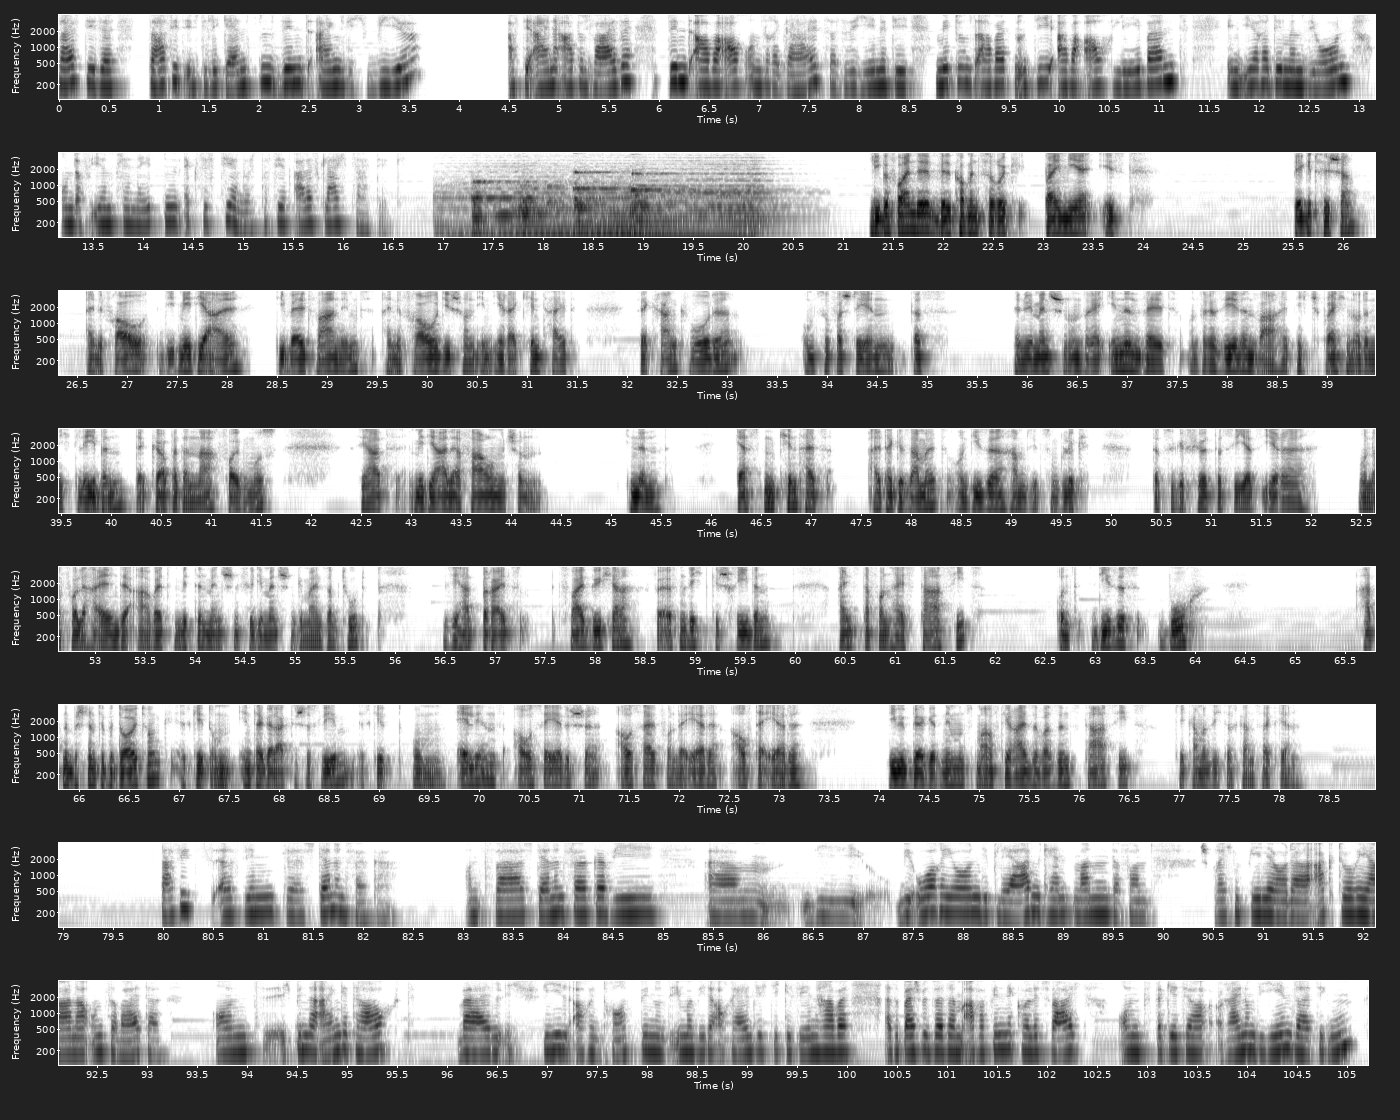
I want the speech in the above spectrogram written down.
Das heißt, diese Starseed-Intelligenzen sind eigentlich wir auf die eine Art und Weise, sind aber auch unsere Guides, also jene, die mit uns arbeiten und die aber auch lebend in ihrer Dimension und auf ihren Planeten existieren. Das passiert alles gleichzeitig. Liebe Freunde, willkommen zurück. Bei mir ist Birgit Fischer, eine Frau, die medial die Welt wahrnimmt, eine Frau, die schon in ihrer Kindheit sehr krank wurde, um zu verstehen, dass wenn wir Menschen unsere Innenwelt, unsere Seelenwahrheit nicht sprechen oder nicht leben, der Körper dann nachfolgen muss. Sie hat mediale Erfahrungen schon in den ersten Kindheitsalter gesammelt und diese haben sie zum Glück dazu geführt, dass sie jetzt ihre wundervolle heilende Arbeit mit den Menschen für die Menschen gemeinsam tut. Sie hat bereits zwei Bücher veröffentlicht, geschrieben. Eins davon heißt Star Seeds und dieses Buch hat eine bestimmte Bedeutung. Es geht um intergalaktisches Leben, es geht um Aliens, Außerirdische, außerhalb von der Erde, auf der Erde. Liebe Birgit, nimm uns mal auf die Reise. Was sind Star Seeds? Wie kann man sich das Ganze erklären? Starseeds äh, sind äh, Sternenvölker. Und zwar Sternenvölker wie, ähm, die, wie Orion, die Plejaden kennt man, davon sprechen viele oder Aktorianer und so weiter. Und ich bin da eingetaucht, weil ich viel auch in Trance bin und immer wieder auch hellsichtig gesehen habe. Also beispielsweise am Ava Finde College war ich und da geht es ja rein um die Jenseitigen.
